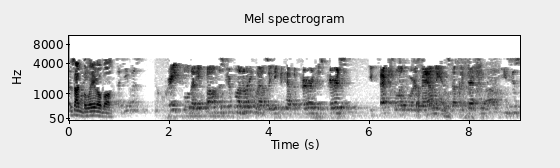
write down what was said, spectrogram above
It's unbelievable. So he was grateful that he found this triple anointing oil so he could have the prayer, his prayers effectual for his family and stuff like that. And he's just.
